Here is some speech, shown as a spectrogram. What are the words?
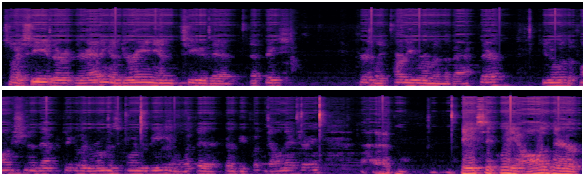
So I see they're, they're adding a drain into that, that big currently party room in the back there. Do you know what the function of that particular room is going to be and what they're gonna be putting down that drain? Uh, Basically, all of their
